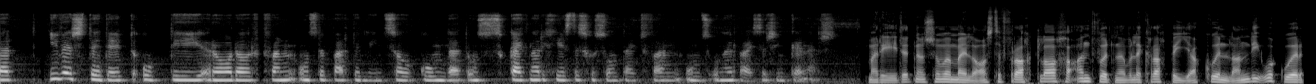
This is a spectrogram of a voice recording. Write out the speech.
dat iewers dit op die radar van ons departement sal kom dat ons kyk na die geestesgesondheid van ons onderwysers en kinders. Maar jy het dit nou sommer my laaste vraag klaar geantwoord. Nou wil ek graag by Jaco en Landi ook hoor,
